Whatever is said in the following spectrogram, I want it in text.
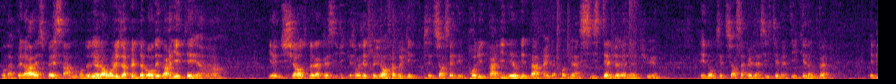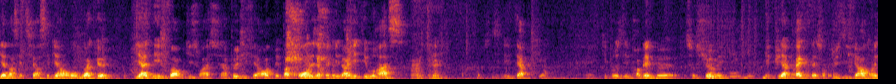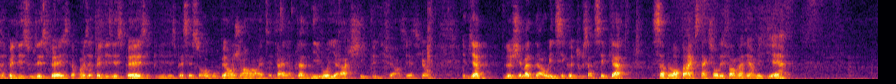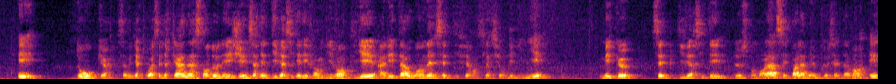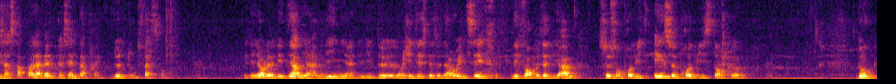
qu'on appellera espèces à un moment donné. Alors on les appelle d'abord des variétés. Hein. Il y a une science de la classification des êtres vivants. Fabriquée, cette science a été produite par Linné au départ. Il a produit un système de la nature. Et donc cette science s'appelle la systématique. Et donc et eh bien, dans cette science, eh bien, on voit qu'il Il y a des formes qui sont un peu différentes, mais pas trop, on les appelle des variétés ou races. C'est des termes qui, posent des problèmes euh, sociaux. Et puis après, quand elles sont plus différentes, on les appelle des sous-espèces, après on les appelle des espèces, et puis les espèces, elles sont regroupées en genres, etc. Il y a plein de niveaux hiérarchiques de différenciation. Eh bien, le schéma de Darwin, c'est que tout ça s'écarte simplement par extinction des formes intermédiaires. Et donc, ça veut dire quoi? Ça veut dire qu'à un instant donné, j'ai une certaine diversité des formes vivantes liées à l'état où en est cette différenciation des lignées, mais que cette diversité de ce moment-là, ce n'est pas la même que celle d'avant, et ça ne sera pas la même que celle d'après, de toute façon. Et d'ailleurs, les dernières lignes du livre de l'origine des espèces de Darwin, c'est « des formes admirables se sont produites et se produisent encore ». Donc,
